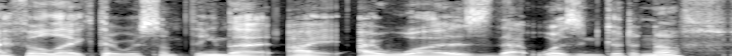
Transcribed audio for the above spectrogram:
I felt like there was something that I I was that wasn't good enough.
